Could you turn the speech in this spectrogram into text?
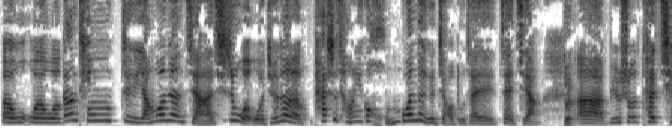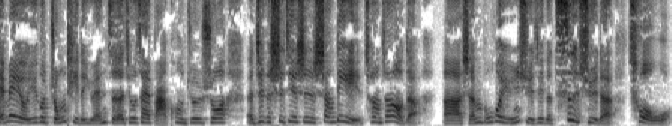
呃，我我我刚听这个阳光这样讲啊，其实我我觉得他是从一个宏观的一个角度在在讲，对啊，比如说他前面有一个总体的原则就在把控，就是说，呃，这个世界是上帝创造的。啊，神不会允许这个次序的错误，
